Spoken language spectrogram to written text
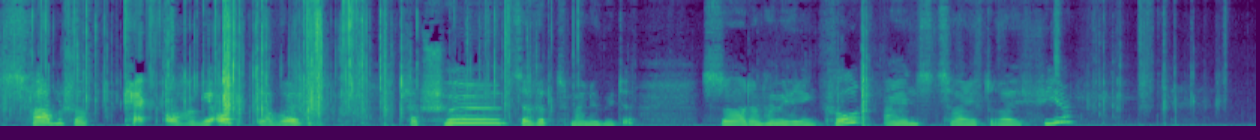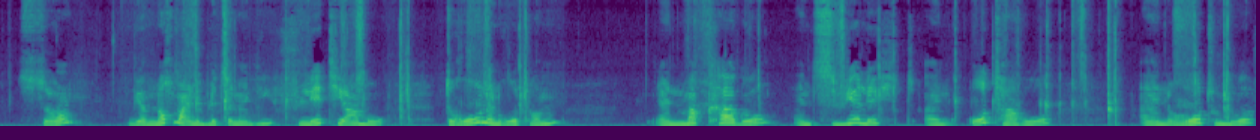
Das Farbenschock. Pack. Oh, geh auf. Jawohl. Ich habe schön zerrippt, meine Güte. So, dann haben wir hier den Code. 1, 2, 3, 4. So. Wir haben nochmal eine Blitzenergie. Fletiamo. Drohnenrotom. Ein Makago. Ein Zwirlicht. Ein Otaro. Ein Rotomurf.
